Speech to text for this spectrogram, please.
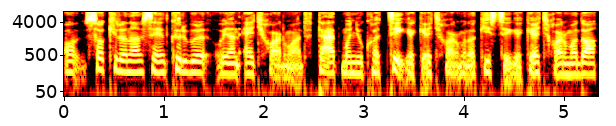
a szakirodalom szerint körülbelül olyan egyharmad. Tehát mondjuk, ha cégek egyharmada, kis cégek egyharmada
